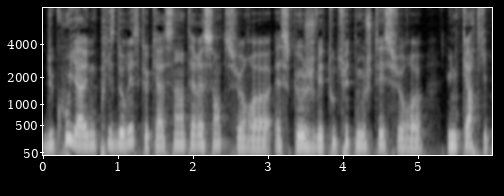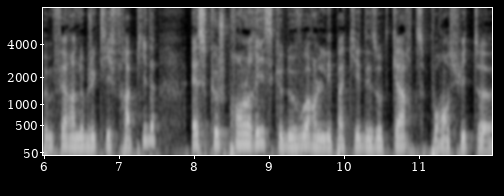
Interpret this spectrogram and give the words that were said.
Du coup, il y a une prise de risque qui est assez intéressante sur euh, est-ce que je vais tout de suite me jeter sur euh, une carte qui peut me faire un objectif rapide? Est-ce que je prends le risque de voir les paquets des autres cartes pour ensuite euh,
